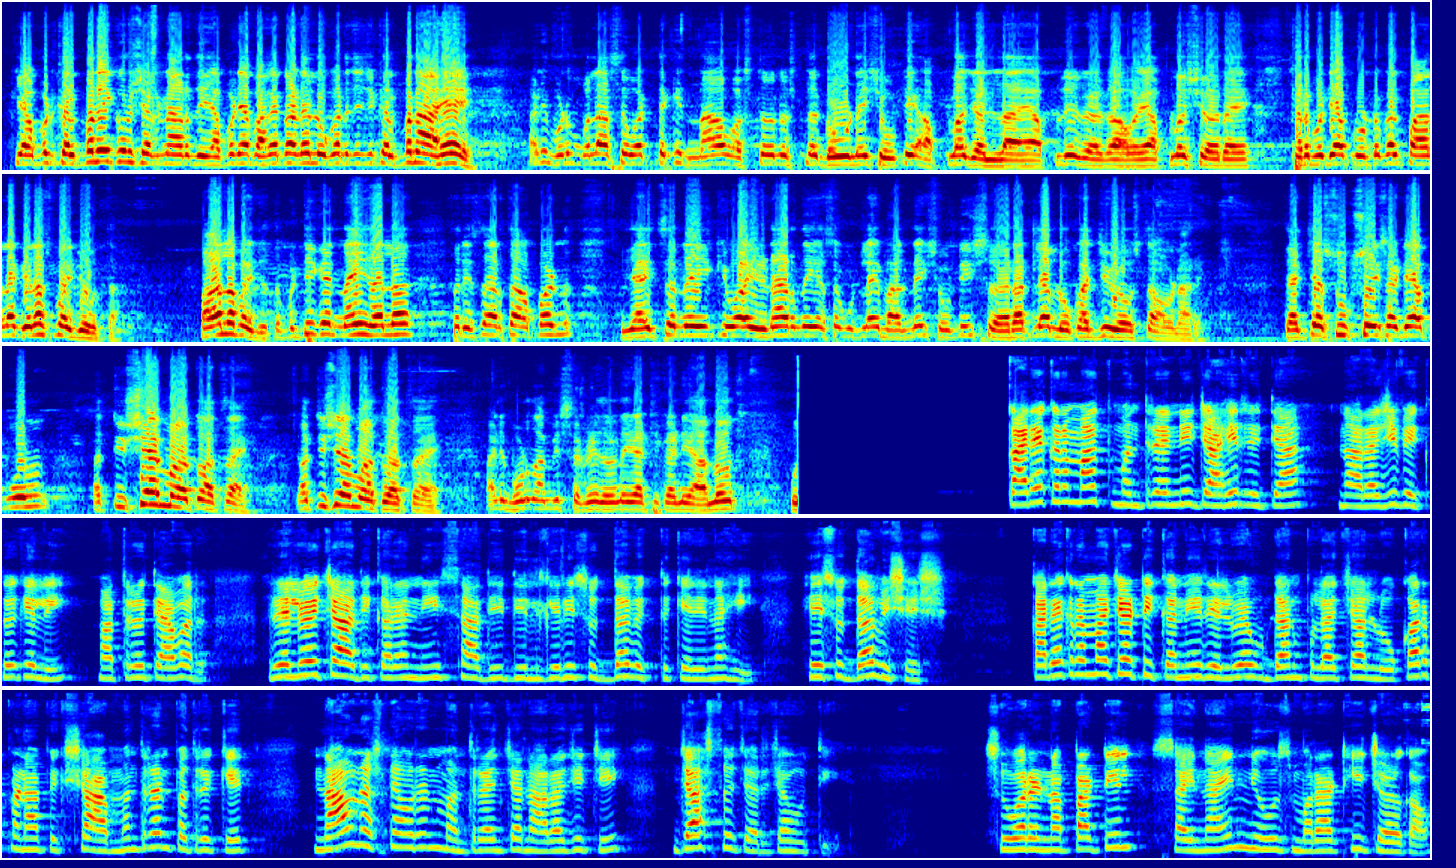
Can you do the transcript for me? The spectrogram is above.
की आपण कल्पनाही करू शकणार नाही. आपण या भागात राहणाऱ्या लोकांना त्याची कल्पना आहे आणि म्हणून मला असं वाटतं की नाव असतं नसतं गौण आहे. शेवटी आपला जल्ला आहे आपले जळगाव आहे आपलं शहर आहे. खरं म्हणजे हा प्रोटोकॉल पाहायला गेलाच पाहिजे होता. पाहायला पाहिजे होतं. पण ठीक आहे नाही झालं तर याचा अर्थ आपण यायचं नाही किंवा येणार नाही असं कुठलाही भाग नाही. शेवटी शहरातल्या लोकांची व्यवस्था होणार आहे. त्यांच्या सुखसोयीसाठी आपण अतिशय महत्त्वाचा आहे. अतिशय महत्त्वाचा आहे. आणि म्हणून आम्ही सगळेजण या ठिकाणी आलोत कार्यक्रमात मंत्र्यांनी जाहीररित्या नाराजी व्यक्त केली. मात्र त्यावर रेल्वेच्या अधिकाऱ्यांनी साधी दिलगिरी सुद्धा व्यक्त केली नाही. हे सुद्धा विशेष. कार्यक्रमाच्या ठिकाणी रेल्वे उड्डाणपुलाच्या लोकार्पणापेक्षा आमंत्रण पत्रिकेत नाव नसण्यावरून मंत्र्यांच्या नाराजीची जास्त चर्चा होती. सुवर्णा पाटील सायनाईन न्यूज मराठी जळगाव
